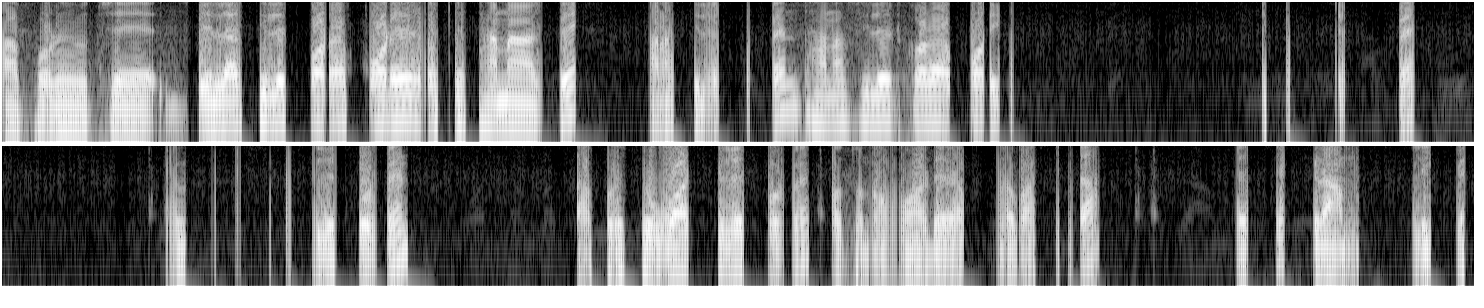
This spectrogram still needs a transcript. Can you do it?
তারপরে হচ্ছে জেলা সিলেক্ট করার পরে হচ্ছে থানা আসবে। থানা সিলেক্ট করবেন। থানা সিলেক্ট করার পরে সিলেক্ট করবেন। তারপর হচ্ছে ওয়ার্ড সিলেক্ট করবেন। কত নম্বর ওয়ার্ডের আপনার বাসিন্দা? গ্রাম লিখবেন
